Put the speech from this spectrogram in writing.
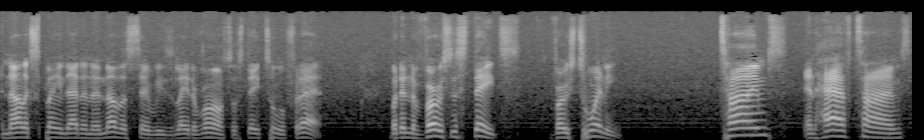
And I'll explain that in another series later on, so stay tuned for that. But in the verse it states, verse 20, Times and half times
